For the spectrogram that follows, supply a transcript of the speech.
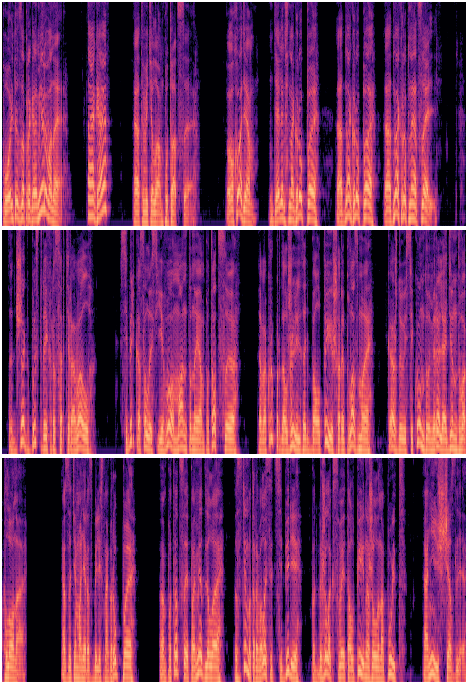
Пульты запрограммированы?» «Ага», — ответила ампутация. «Уходим! Делимся на группы. Одна группа — одна крупная цель!» Джек быстро их рассортировал. Сибирь касалась его, Мантона и ампутацию, вокруг продолжили летать болты и шары плазмы, каждую секунду умирали один-два клона. А затем они разбились на группы, ампутация помедлила, затем оторвалась от Сибири, подбежала к своей толпе и нажала на пульт. Они исчезли.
